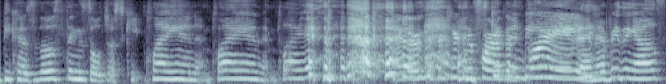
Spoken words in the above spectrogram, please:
because those things will just keep playing and playing and playing. And there's a particular part of the brain- and everything else.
